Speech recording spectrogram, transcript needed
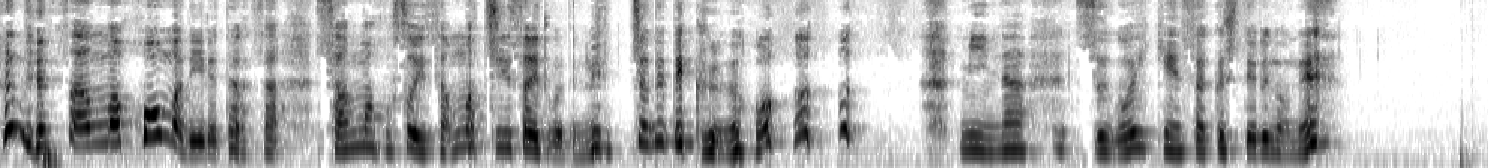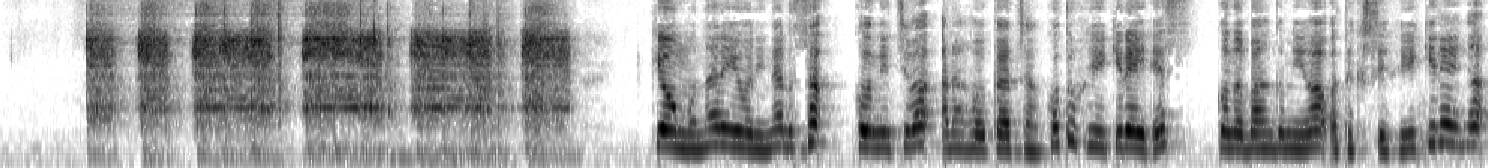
で、サンマ本まで入れたらさ、サンマ細い、サンマ小さいとかってめっちゃ出てくるの。みんな、すごい検索してるのね。今日もなるようになるさ。こんにちは。アラフォー母ちゃんこと冬木玲です。この番組は私冬木玲が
